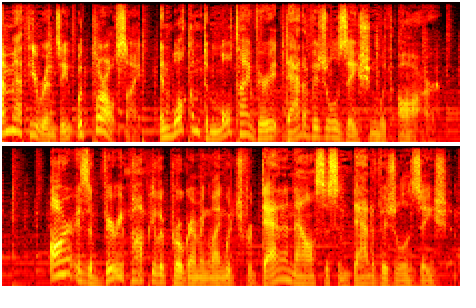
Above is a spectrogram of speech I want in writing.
Matthew Renze with Pluralsight, and welcome to Multivariate Data Visualization with R. R is a very popular programming language for data analysis and data visualization.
